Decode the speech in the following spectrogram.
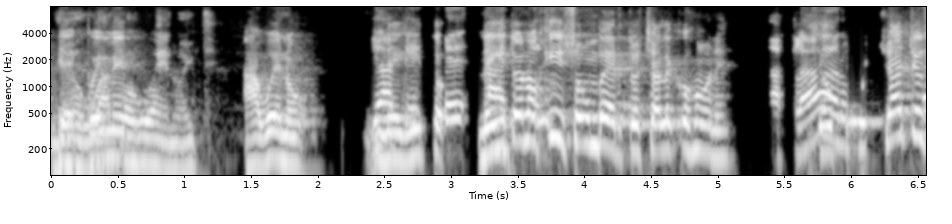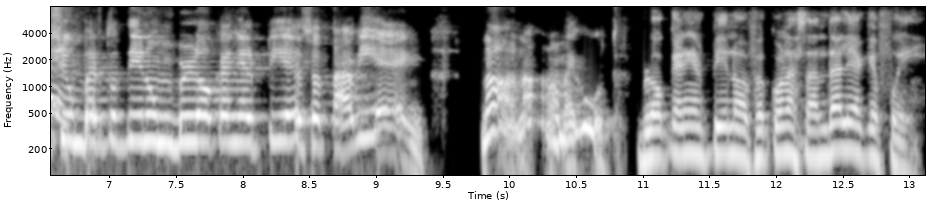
Después metió. Bueno, ah, bueno. Ya Neguito, que, Neguito no quiso Humberto echarle cojones. Ah, claro. Muchachos, si Humberto tiene un bloque en el pie, eso está bien. No, no, no me gusta. Bloque en el pie no, fue con la sandalia que fue.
